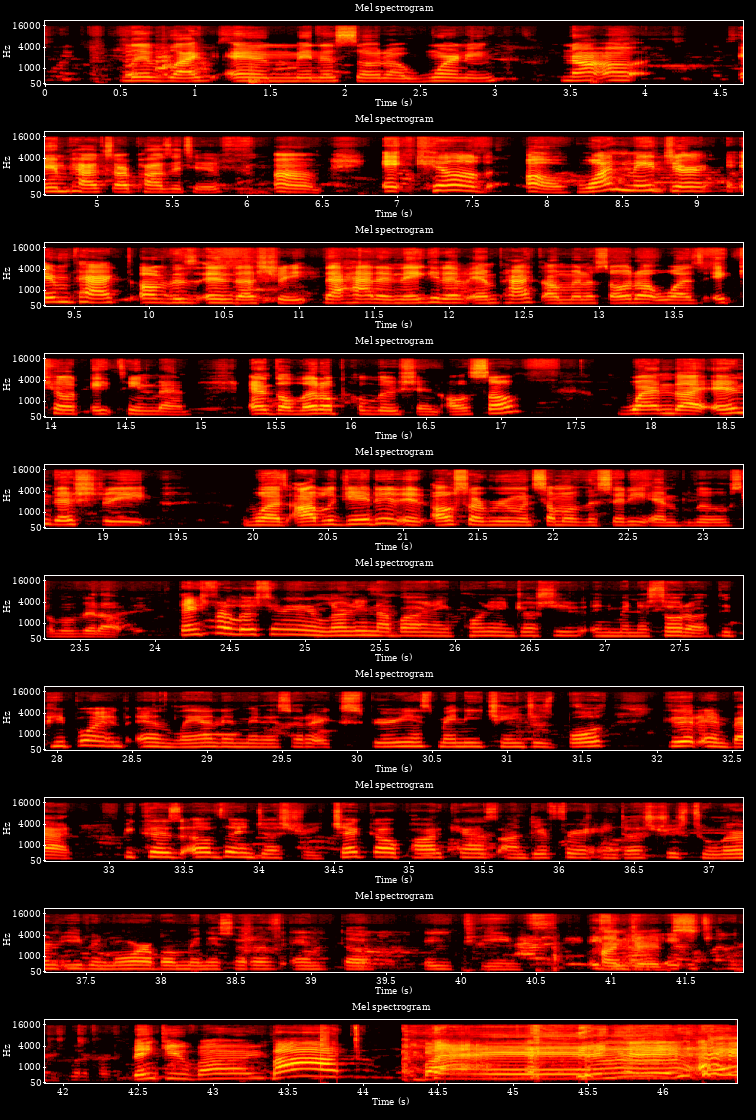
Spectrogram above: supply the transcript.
live life in Minnesota. Warning: Not all impacts are positive. Um, it killed. Oh, one major impact of this industry that had a negative impact on Minnesota was it killed 18 men and the little pollution. Also, when the industry was obligated, it also ruined some of the city and blew some of it up. Thanks for listening and learning about an important industry in Minnesota. The people and, and land in Minnesota experienced many changes, both good and bad, because of the industry. Check out podcasts on different industries to learn even more about Minnesota's and the 18th. Hundreds. 1800s. Thank you. Bye. Bye. Bye. Bye.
